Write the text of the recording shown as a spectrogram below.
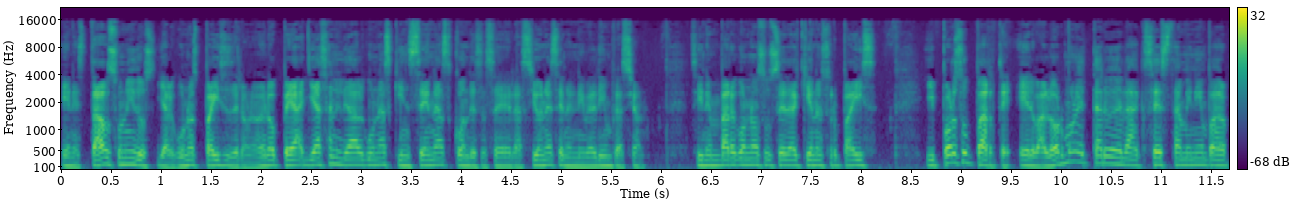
En Estados Unidos y algunos países de la Unión Europea ya se han lidiado algunas quincenas con desaceleraciones en el nivel de inflación. Sin embargo, no sucede aquí en nuestro país. Y por su parte, el valor monetario de la cesta mínima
